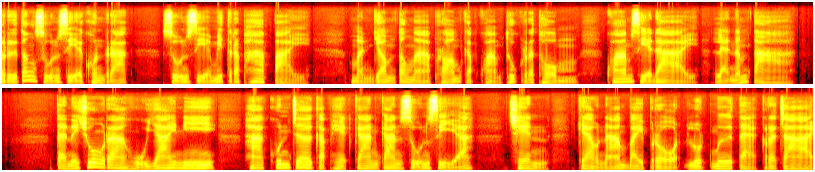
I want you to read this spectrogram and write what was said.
หรือต้องสูญเสียคนรัก สูญเสียมิตรภาพไป มันย่อมต้องมาพร้อมกับความทุกข์ระทม ความเสียดายและน้ำตา แต่ในช่วงราหูย้ายนี้ หากคุณเจอกับเหตุการณ์การสูญเสีย เช่น แก้วน้ำใบโปรด หลุดมือแตกกระจาย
